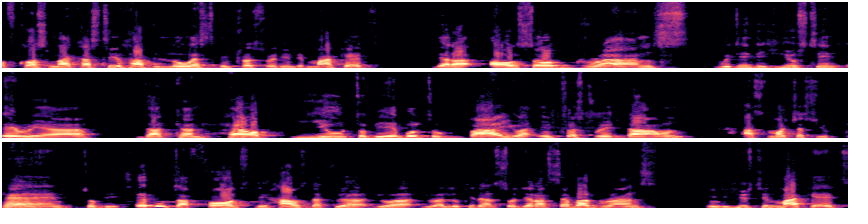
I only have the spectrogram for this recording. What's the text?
of course, NICA still have the lowest interest rate in the market. There are also grants within the Houston area that can help you to be able to buy your interest rate down as much as you can to be able to afford the house that you are you are you are looking at. So there are several grants in the Houston market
